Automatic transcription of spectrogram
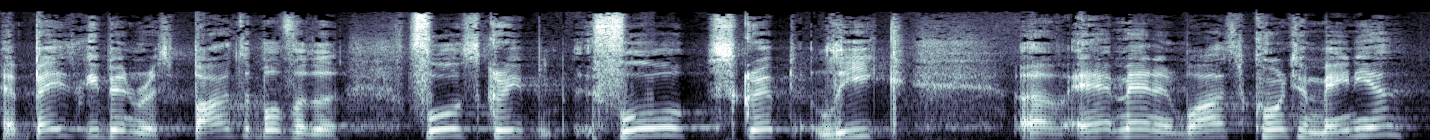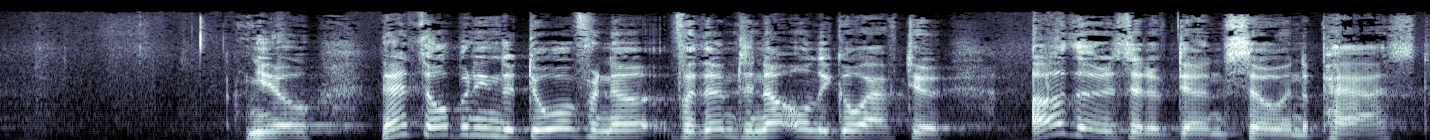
have basically been responsible for the full script full script leak of Ant Man and Wasp Quantumania, you know, that's opening the door for, no, for them to not only go after others that have done so in the past,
